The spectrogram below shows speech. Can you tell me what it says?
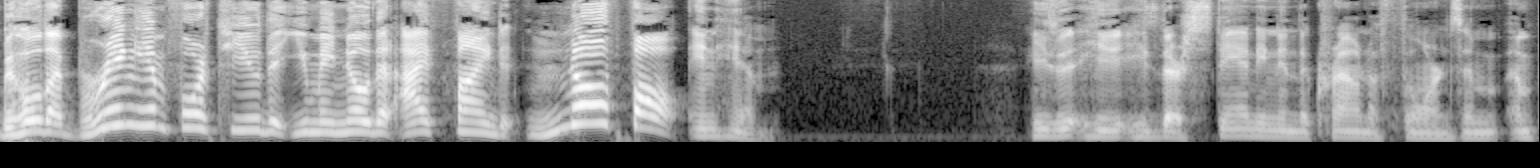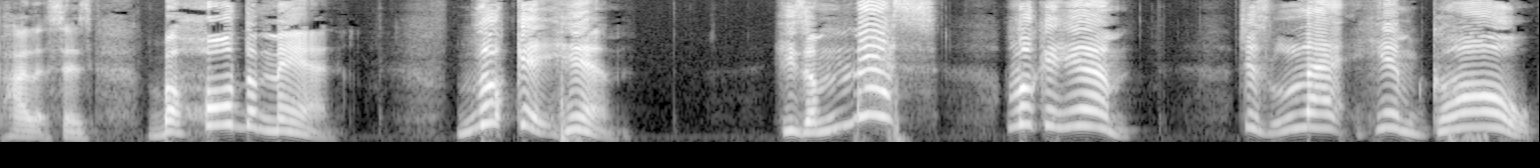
Behold, I bring him forth to you that you may know that I find no fault in him. He's, he, he's there standing in the crown of thorns. And, and Pilate says, Behold the man. Look at him. He's a mess. Look at him. Just let him go.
